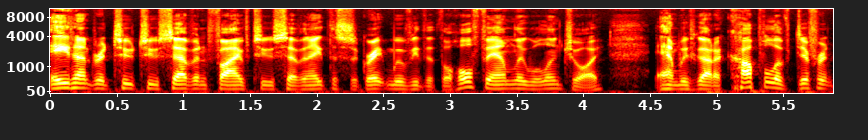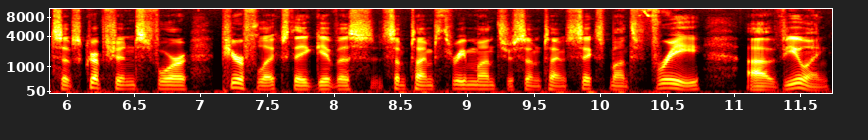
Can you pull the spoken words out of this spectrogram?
800 227 5278. This is a great movie that the whole family will enjoy. And we've got a couple of different subscriptions for PureFlix. They give us sometimes three months or sometimes six months free uh, viewing.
